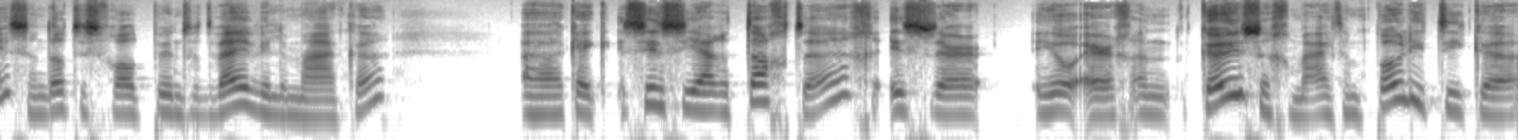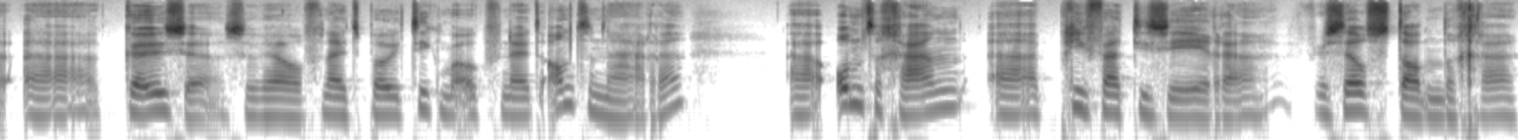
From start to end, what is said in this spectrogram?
is, en dat is vooral het punt wat wij willen maken. Kijk, sinds de jaren tachtig is er heel erg een keuze gemaakt, een politieke keuze, zowel vanuit de politiek, maar ook vanuit ambtenaren uh, om te gaan privatiseren, verzelfstandigen,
